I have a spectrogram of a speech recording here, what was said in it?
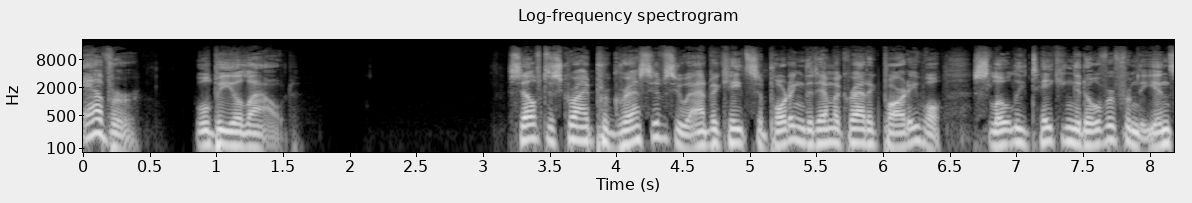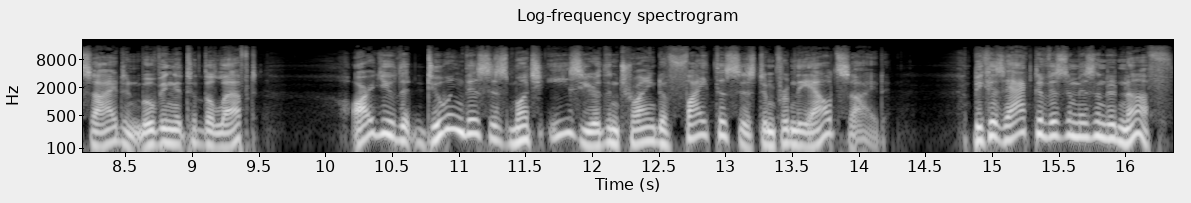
ever will be allowed. Self described progressives who advocate supporting the Democratic Party while slowly taking it over from the inside and moving it to the left argue that doing this is much easier than trying to fight the system from the outside, because activism isn't enough,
